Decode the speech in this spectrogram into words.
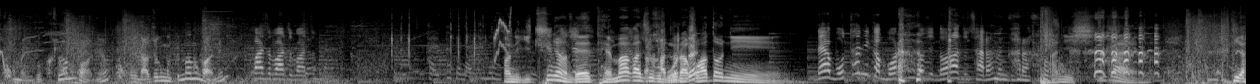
잠깐만 이거 큰일 난 거 아니야? 이거 나 죽으면 끝나는 거 아니야? 맞아, 맞아, 맞아. 아니 이춘향 내 대마 가지고 갔는데? 뭐라고 하더니 내가 못하니까 뭐라는 거지. 너라도 잘하는 거라고. 아니 씨발. 야.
